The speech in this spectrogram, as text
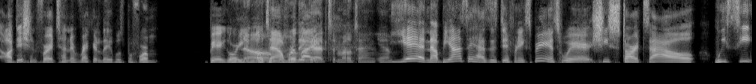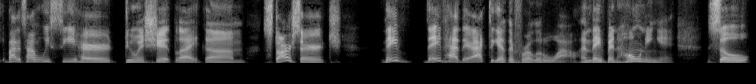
auditioned for a ton of record labels before Berry Gordy and Motown were they like, got to Motown. Yeah. yeah. Now Beyonce has this different experience where she starts out. We see by the time we see her doing shit like um Star Search, they've they've had their act together for a little while and they've been honing it. So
